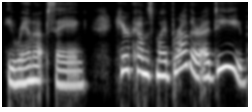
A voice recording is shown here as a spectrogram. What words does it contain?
he ran up saying, Here comes my brother Adib.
